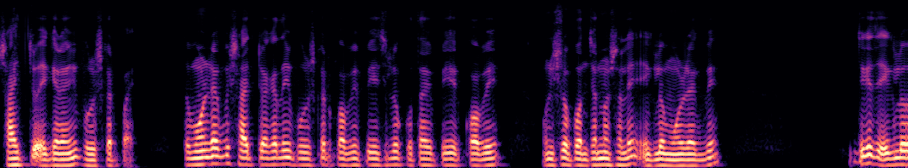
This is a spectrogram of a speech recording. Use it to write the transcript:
সাহিত্য একাডেমি পুরস্কার পায়। তো মনে রাখবে, সাহিত্য একাডেমি পুরস্কার কবে পেয়েছিল, কোথায় পেয়ে, কবে উনিশশো পঞ্চান্ন সালে এগুলো মনে রাখবে। ঠিক আছে, এগুলো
